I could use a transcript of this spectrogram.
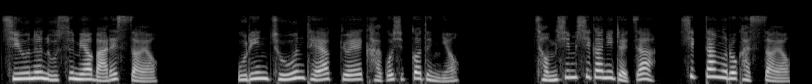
지우는 웃으며 말했어요. 우린 좋은 대학교에 가고 싶거든요. 점심시간이 되자 식당으로 갔어요.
